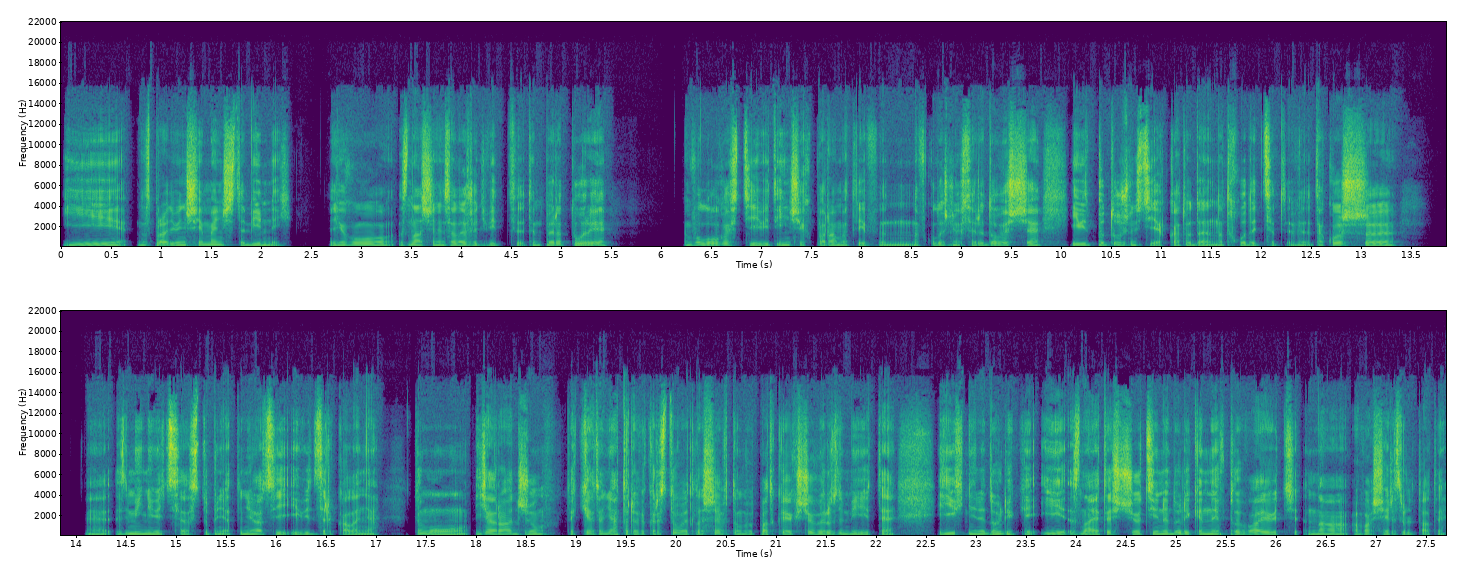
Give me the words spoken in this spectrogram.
і насправді він ще й менш стабільний. Його значення залежить від температури, вологості, від інших параметрів навколишнього середовища і від потужності, яка туди надходить. Це також е, змінюється ступінь атенюації і відзеркалення. Тому я раджу такі атенюатори використовувати лише в тому випадку, якщо ви розумієте їхні недоліки, і знаєте, що ці недоліки не впливають на ваші результати.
